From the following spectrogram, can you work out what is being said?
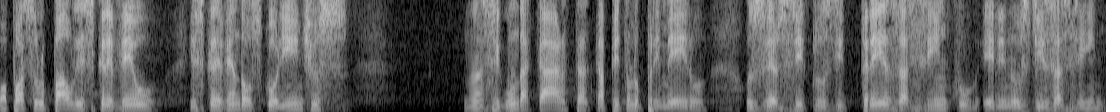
O apóstolo Paulo escreveu, escrevendo aos Coríntios, na segunda carta, capítulo 1, os versículos de 3 a 5, ele nos diz assim:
